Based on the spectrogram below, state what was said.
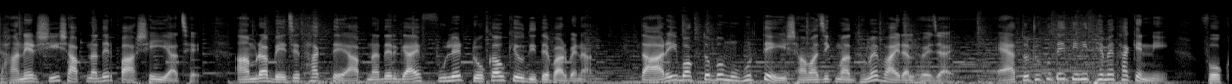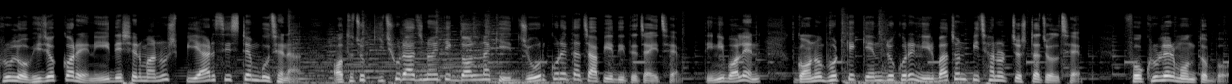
ধানের শীষ আপনাদের পাশেই আছে। আমরা বেঁচে থাকতে আপনাদের গায়ে ফুলের টোকাও কেউ দিতে পারবে না। তার এই বক্তব্য মুহূর্তেই সামাজিক মাধ্যমে ভাইরাল হয়ে যায়। এতটুকুতেই তিনি থেমে থাকেননি। ফখরুল অভিযোগ করেন, এই দেশের মানুষ পিয়ার সিস্টেম বুঝে না, অথচ কিছু রাজনৈতিক দল নাকি জোর করে তা চাপিয়ে দিতে চাইছে। তিনি বলেন, গণভোটকে কেন্দ্র করে নির্বাচন পিছানোর চেষ্টা চলছে। ফখরুলের মন্তব্য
